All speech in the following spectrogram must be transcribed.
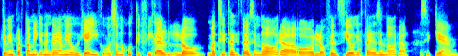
¿Qué me importa a mí que tengáis amigos gay? Como eso no justifica lo machista que estás haciendo ahora o lo ofensivo que estás haciendo ahora. Así que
